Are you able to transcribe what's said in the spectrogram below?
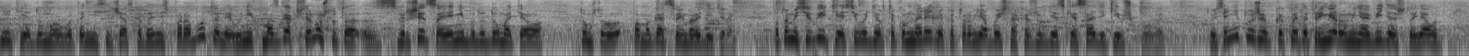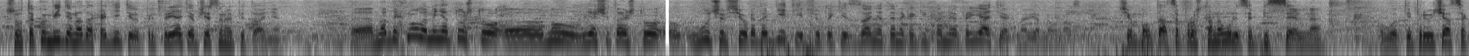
дети, я думаю, вот они сейчас, когда здесь поработали, у них в мозгах все равно что-то свершится, и они будут думать о том, чтобы помогать своим родителям. Потом, если видите, я сегодня в таком наряде, в котором я обычно хожу в детские садики и в школы. То есть они тоже какой-то пример у меня видят, что я вот, что в таком виде надо ходить в предприятие общественного питания. Э, Надыхнуло меня то, что, э, ну, я считаю, что лучше всего, когда дети все-таки заняты на каких-то мероприятиях, наверное, у нас, чем болтаться просто на улице бесцельно, вот, и приучаться к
